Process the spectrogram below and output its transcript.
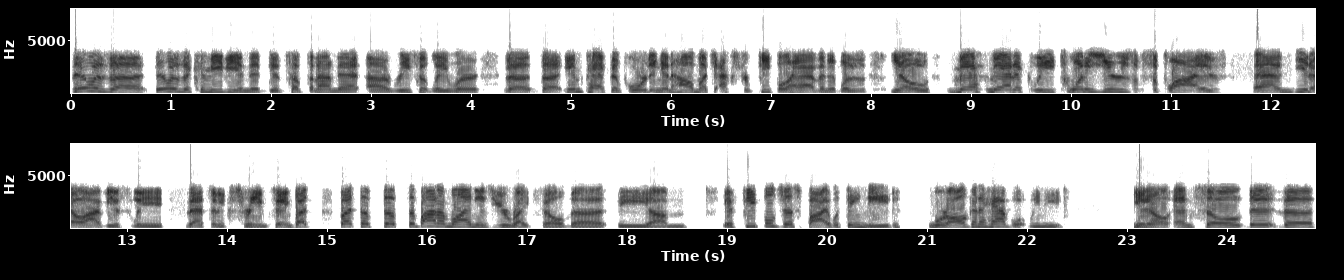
there was a there was a comedian that did something on that uh, recently where the the impact of hoarding and how much extra people have and it was you know mathematically 20 years of supplies. And you know obviously that's an extreme thing. But but the the, the bottom line is you're right Phil. The the um if people just buy what they need, we're all going to have what we need. You know, and so the the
